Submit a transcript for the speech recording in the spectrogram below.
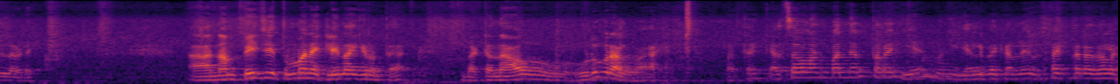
ಇಲ್ಲ ನೋಡಿ. ನಮ್ಮ ಪಿ ಜಿ ತುಂಬಾ ಕ್ಲೀನಾಗಿರುತ್ತೆ ಬಟ್ ನಾವು ಹುಡುಗರಲ್ವಾ? ಮತ್ತು ಕೆಲಸ ಮಾಡಿ ಬಂದಿರ್ತಾರೆ, ಏನು ಎಲ್ಲಿ ಬೇಕಲ್ಲೇ ಇರ್ತಾಗ್ತಾರೆ ಅದೆಲ್ಲ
